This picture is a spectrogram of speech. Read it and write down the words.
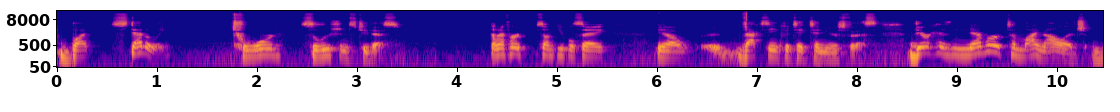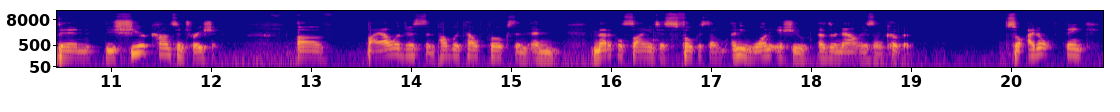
but steadily toward solutions to this. And I've heard some people say, you know, vaccine could take 10 years for this. There has never, to my knowledge, been the sheer concentration of biologists and public health folks and, and medical scientists focused on any one issue as there now is on COVID. So I don't think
